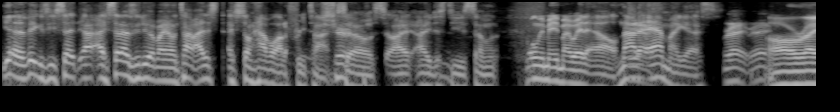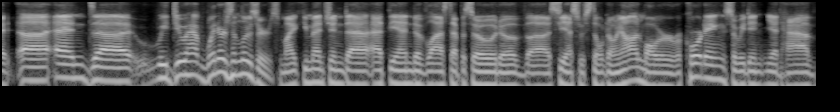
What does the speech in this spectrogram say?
Yeah, the thing is, he said I said I was gonna do it at my own time. I just I just don't have a lot of free time, sure. so so I, I just use some. Only made my way to L, not yeah. to M, I guess. Right, right. All right, uh, and uh, we do have winners and losers. Mike, you mentioned uh, at the end of last episode of uh, CES was still going on while we were recording, so we didn't yet have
